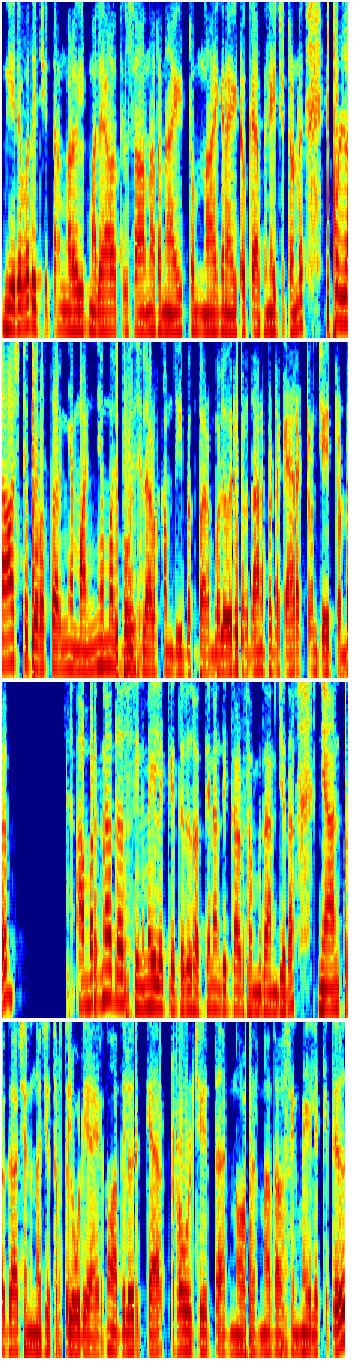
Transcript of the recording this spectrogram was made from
നിരവധി ചിത്രങ്ങളിൽ മലയാളത്തിൽ സഹനടനായിട്ടും നായകനായിട്ടും ഒക്കെ അഭിനയിച്ചിട്ടുണ്ട്. ഇപ്പോൾ ലാസ്റ്റ് പുറത്തിറങ്ങിയ മഞ്ഞമ്മൽ ബോയ്സിലടക്കം ദീപക് പറമ്പോൾ ഒരു പ്രധാനപ്പെട്ട ക്യാരക്ടറും ചെയ്തിട്ടുണ്ട്. അമർനാഥ് സിനിമയിലേക്ക് എത്തിയത് സത്യനാന്തിക്കാട് സംവിധാനം ചെയ്ത ഞാൻ പ്രകാശൻ എന്ന ചിത്രത്തിലൂടെയായിരുന്നു. അതിലൊരു ക്യാരക്ടർ റോൾ ചെയ്തിട്ടായിരുന്നു അപർണദാസ് സിനിമയിലേക്ക് എത്തിയത്.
